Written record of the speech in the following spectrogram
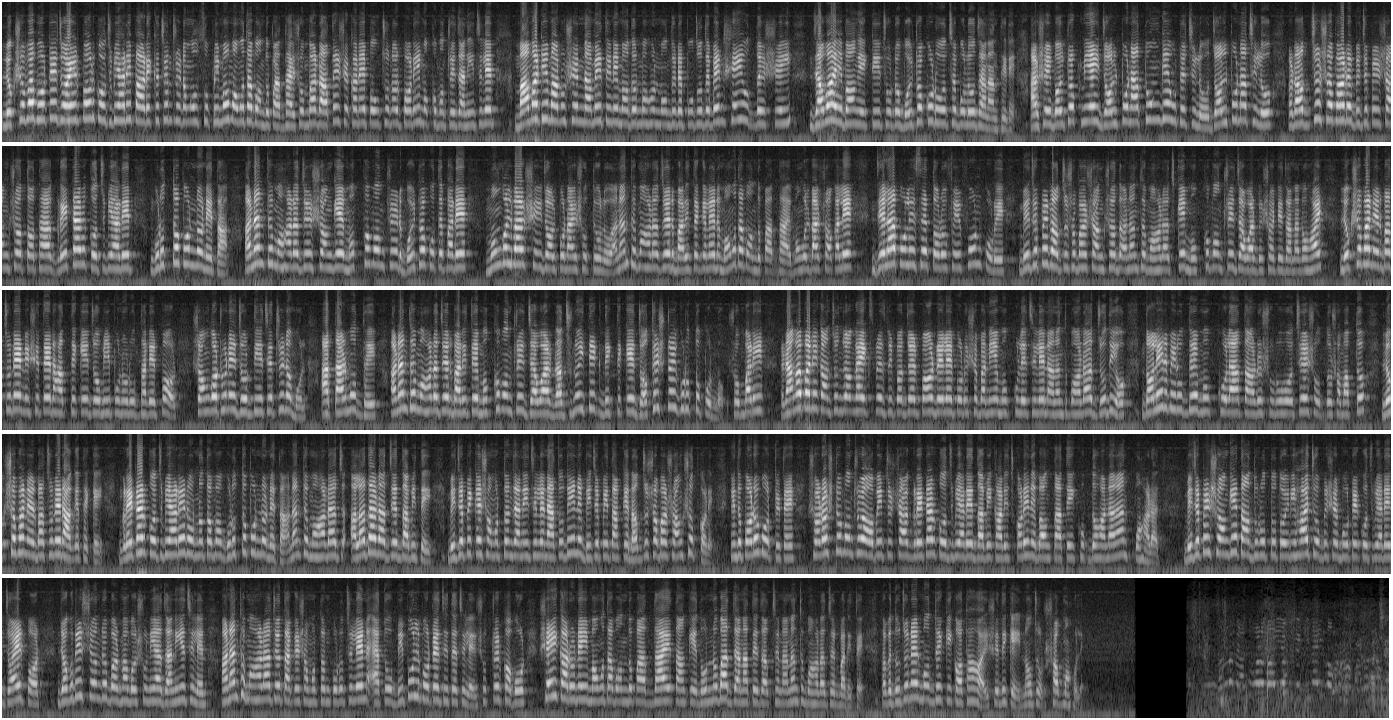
লোকসভা ভোটে জয়ের পর কোচবিহারে পা রেখেছেন তৃণমূল সুপ্রিমো মমতা বন্দ্যোপাধ্যায়। সোমবার রাতে সেখানে পৌঁছানোর পরে মুখ্যমন্ত্রী জানিয়েছিলেন, মামাটি মানুষের নামে তিনি মদনমোহন মন্দিরে পুজো দেবেন। সেই উদ্দেশ্যেই যাওয়া এবং একটি ছোট বৈঠকও রয়েছে বলেও জানান তিনি। আর সেই বৈঠক নিয়েই জল্পনা তুঙ্গে উঠেছিল। জল্পনা ছিল রাজ্যসভার বিজেপির সাংসদ তথা গ্রেটার কোচবিহারের গুরুত্বপূর্ণ নেতা। অনন্ত মহারাজের সঙ্গে মুখ্যমন্ত্রীর বৈঠক হতে পারে। মঙ্গলবার সেই জল্পনায় সত্যি হলো, অনন্ত মহারাজের বাড়িতে গেলেন মমতা বন্দ্যোপাধ্যায়। মঙ্গলবার সকালে জেলা পুলিশের তরফে ফোন করে বিজেপির রাজ্যসভার সাংসদ অনন্ত মহারাজকে মুখ্যমন্ত্রী যাওয়ার বিষয়টি জানানো হয়। লোকসভা নির্বাচনে নিশীতের হাত থেকে জমি পুনরুদ্ধারের পর সংগঠনে জোর দিয়েছে তৃণমূল। আর তার মধ্যে অনন্ত মহারাজের বাড়িতে মুখ্যমন্ত্রী যাওয়ার রাজনৈতিক দিক থেকে যথেষ্টই গুরুত্বপূর্ণ। সোমবারই রাঙাপানি কাঞ্চনজঙ্ঘা এক্সপ্রেস বিপর্যয়ের পর রেলের পরিষেবা নিয়ে মুখ খুলেছিলেন অনন্ত মহারাজ যদিও দলের বিরুদ্ধে মুখ খোলা তার শুরু হয়েছে, সদ্য সমাপ্ত লোকসভা নির্বাচনের আগে থেকে গ্রেটার কোচবিহারের অন্যতম গুরুত্বপূর্ণ নেতা অনন্ত মহারাজ আলাদা রাজ্যের দাবিতে বিজেপিকে সমর্থন জানিয়েছিলেন। এতদিন বিজেপি তাকে রাজ্যসভার সাংসদ করে। কিন্তু পরবর্তীতে স্বরাষ্ট্রমন্ত্রী অমিত শাহ গ্রেটার কোচবিহারের দাবি খারিজ করেন এবং তাতেই ক্ষুব্ধ হন অনন্ত মহারাজ। বিজেপির সঙ্গে তাঁর দূরত্ব তৈরি হয়। চব্বিশের ভোটে কোচবিহারে জয়ের পর জগদীশ চন্দ্র বর্মা বসুনিয়া জানিয়েছিলেন, অনন্ত মহারাজ তাকে সমর্থন করেছিলেন, এত বিপুল ভোটে জিতেছিলেন। সূত্রের খবর, সেই কারণেই মমতা বন্দ্যোপাধ্যায় তাকে ধন্যবাদ জানাতে যাচ্ছেন অনন্ত মহারাজের বাড়িতে। তবে দুজনের মধ্যে কি কথা হয় সেদিকেই নজর সব মহলে। আচ্ছা।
